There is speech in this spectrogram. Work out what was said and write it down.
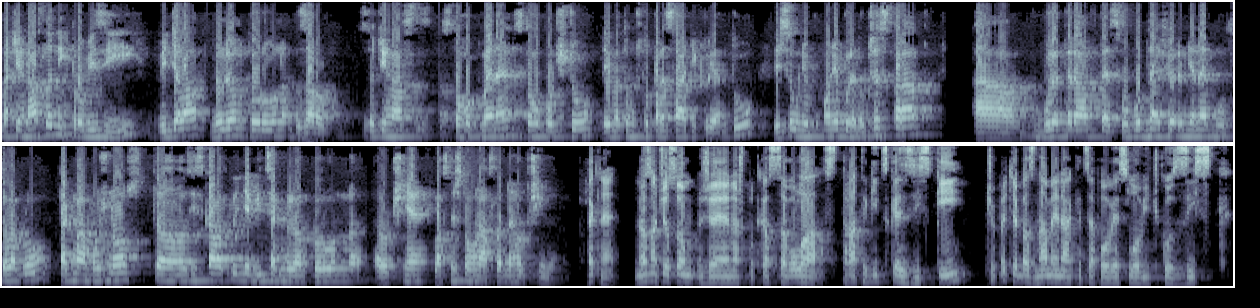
na těch následných provizích vydělat milion korun za rok. Z, těch nás, z toho kmene, z toho počtu, dejme tomu 150 klientů, když se o ně, o ně bude dobře starat a bude teda v té svobodné firmě, ne v multilevelu, tak má možnost eh, získávat klidně více jak milion korun ročně vlastně z toho následného příjmu. Pekné. Naznačil som, že náš podcast sa volá Strategické zisky. Čo pre teba znamená, keď sa povie slovíčko zisk?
